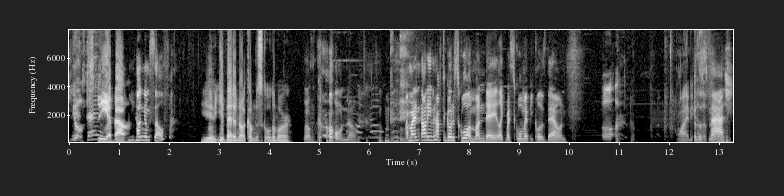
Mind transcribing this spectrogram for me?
You'll see about. He hung himself. You you better not come to school tomorrow. Oh, oh no. I might not even have to go to school on Monday. Like my school might be closed down Oh. Why? because Because of of Smash.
